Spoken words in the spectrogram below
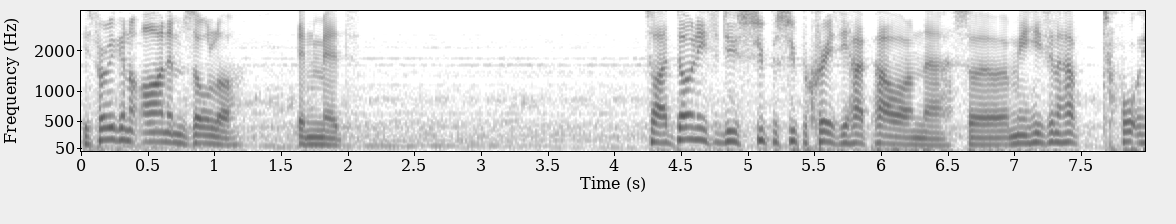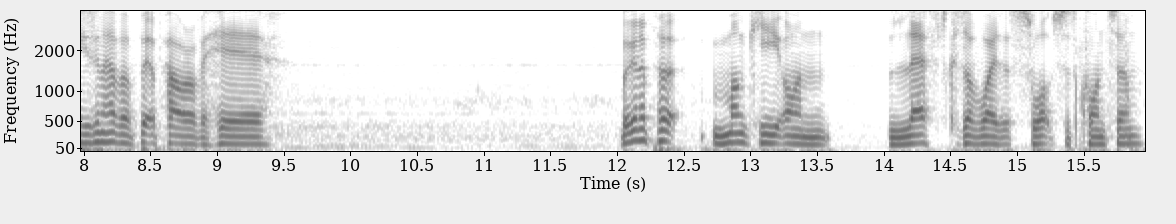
he's probably gonna Arnim Zola in mid. So I don't need to do super, super crazy high power on there. So, I mean, he's to have he's gonna have a bit of power over here. We're to put Monkey on left, because otherwise it swaps with Quantum.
